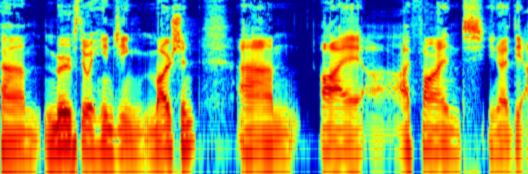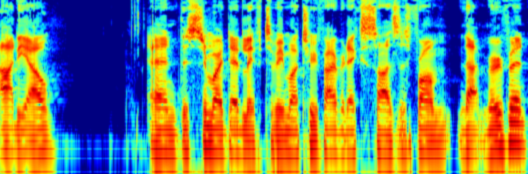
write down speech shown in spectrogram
um, move through a hinging motion. Um, I I find you know the RDL and the sumo deadlift to be my two favorite exercises from that movement.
